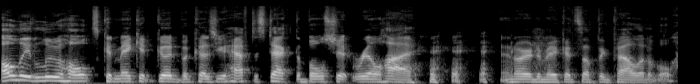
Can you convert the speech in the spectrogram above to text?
only Lou Holtz can make it good because you have to stack the bullshit real high in order to make it something palatable.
